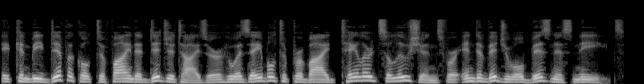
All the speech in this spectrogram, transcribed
it can be difficult to find a digitizer who is able to provide tailored solutions for individual business needs.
